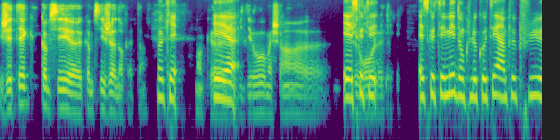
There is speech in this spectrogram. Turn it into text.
j'étais comme ces, euh, comme ces jeunes, en fait. Hein. Ok. Donc, et, euh, vidéo, machin. et est-ce que tu est-ce que tu aimais donc le côté un peu plus,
